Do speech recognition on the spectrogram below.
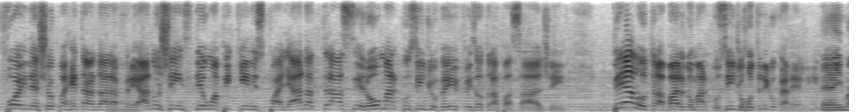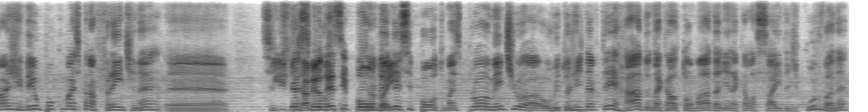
Foi, deixou pra retardar a freada. O Gens deu uma pequena espalhada. Traseirou. O Marcos Índio veio e fez a ultrapassagem. Belo trabalho do Marcos Índio, Rodrigo Carelli. É, a imagem veio um pouco mais pra frente, né? É, se Isso, já veio most- desse ponto Já veio aí. desse ponto, mas provavelmente o, o Vitor Gente deve ter errado naquela tomada ali, naquela saída de curva, né?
